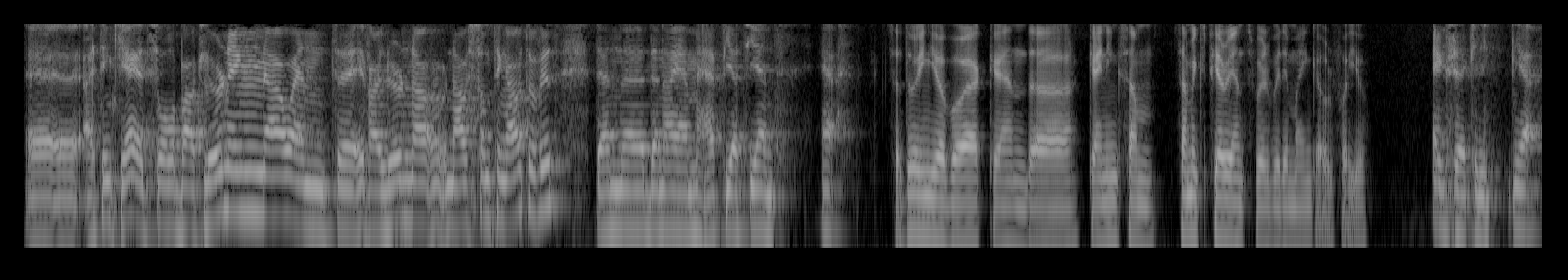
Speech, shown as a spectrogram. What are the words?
I think yeah, it's all about learning now, and if I learn now now something out of it, then then I am happy at the end. Yeah. So doing your work and gaining some some experience will be the main goal for you. Exactly. Yeah.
